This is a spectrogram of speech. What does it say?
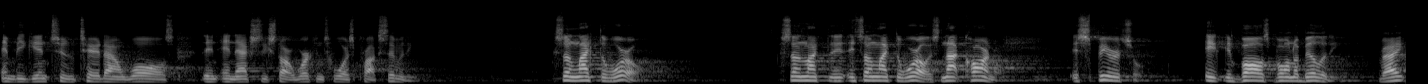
and begin to tear down walls and, and actually start working towards proximity. It's unlike the world. It's unlike the, it's unlike the world. It's not carnal, it's spiritual. It involves vulnerability, right?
